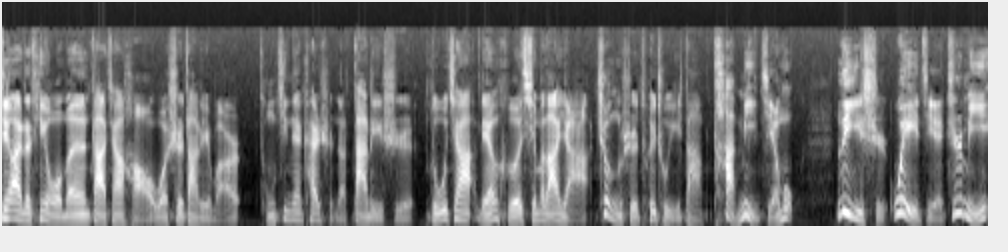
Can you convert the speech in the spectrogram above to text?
亲爱的听友们，大家好，我是大力丸。从今天开始呢，大历史独家联合喜马拉雅正式推出一档探秘节目《历史未解之谜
